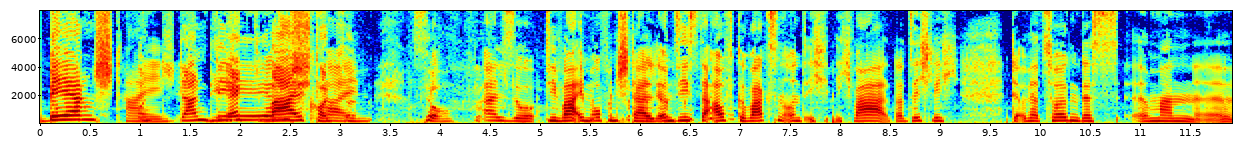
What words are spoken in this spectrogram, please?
Bernstein. Und dann direkt Bernstein. Wahlkotze. So, also, die war im Offenstall und sie ist da aufgewachsen und ich, ich war tatsächlich der Überzeugung, dass äh, man äh,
